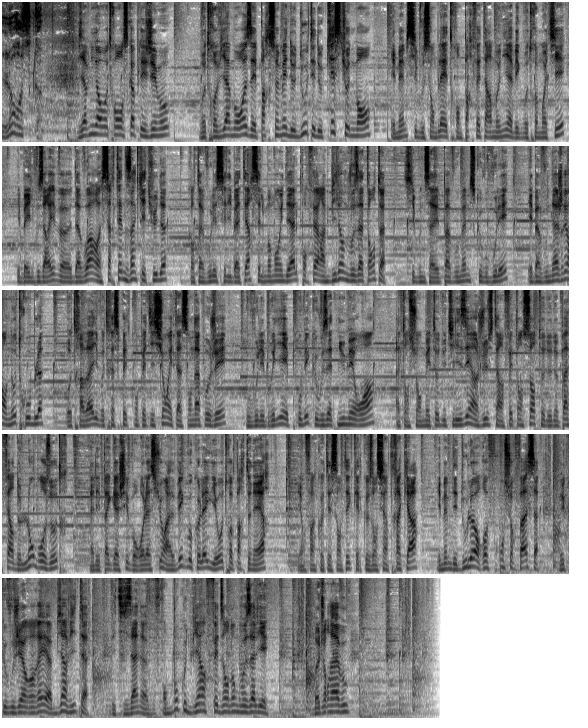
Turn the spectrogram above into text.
L'horoscope. Bienvenue dans votre horoscope les Gémeaux. Votre vie amoureuse est parsemée de doutes et de questionnements, et même si vous semblez être en parfaite harmonie avec votre moitié, eh ben il vous arrive euh, d'avoir certaines inquiétudes. Quant à vous les célibataires, c'est le moment idéal pour faire un bilan de vos attentes. Si vous ne savez pas vous-même ce que vous voulez, eh ben vous nagerez en eau trouble. Au travail, votre esprit de compétition est à son apogée, vous voulez briller et prouver que vous êtes numéro 1. Attention aux méthodes utilisées, hein, faites en sorte de ne pas faire de l'ombre aux autres. N'allez pas gâcher vos relations avec vos collègues et autres partenaires. Et enfin côté santé, quelques anciens tracas et même des douleurs referont surface, mais que vous gérerez bien vite. Des tisanes vous feront beaucoup de bien, faites-en donc vos alliés. Bonne journée à vous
